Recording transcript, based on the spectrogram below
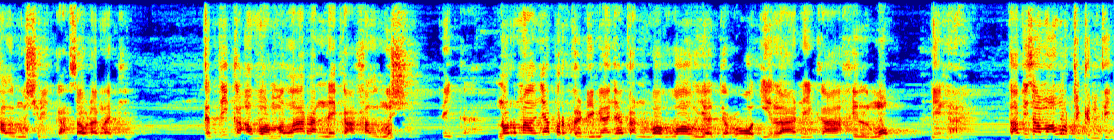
hal musyrikah, saya ulang lagi. Ketika Allah melarang nikah hal musyrikah, normalnya perbandingannya kan wawaw yad'u ila nikahil mu'minah tapi sama Allah digenti.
